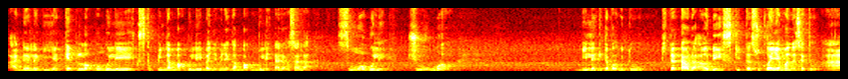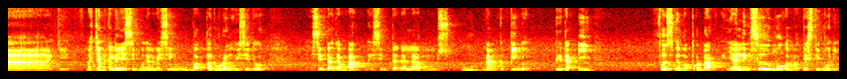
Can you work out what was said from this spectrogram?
ada lagi yang katalog pun boleh keping gambar boleh banyak-banyak gambar pun boleh tak ada masalah. Semua boleh. Cuma bila kita buat gitu kita tahu dah audience kita suka yang mana satu? Ah okey macam kalau Yasin mengalami Yasin buat paru rangut Yasin tu Yasin tak gampang Yasin tak dalam 10, 6 keping kot tetapi first gambar produk yang link semua gambar testimoni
